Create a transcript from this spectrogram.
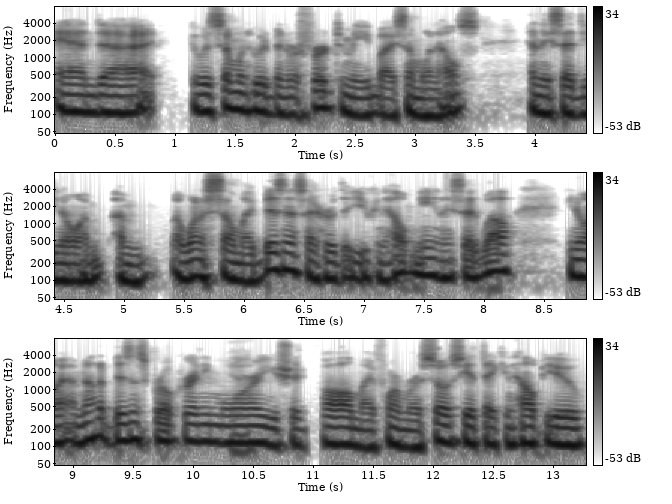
and uh, it was someone who had been referred to me by someone else, and they said, you know, I'm I'm I want to sell my business. I heard that you can help me, and I said, well, you know, I'm not a business broker anymore. You should call my former associate; they can help you.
